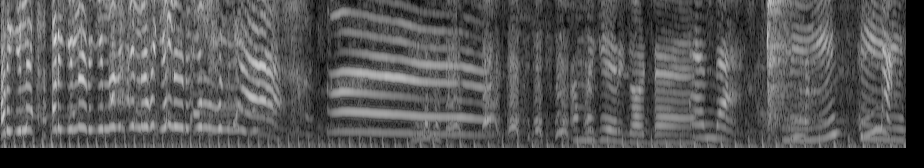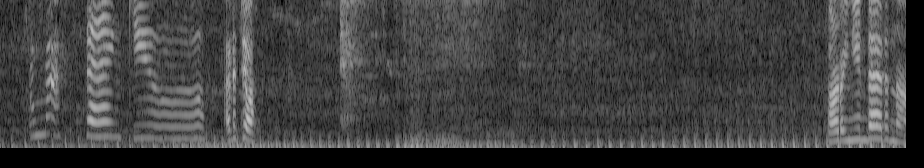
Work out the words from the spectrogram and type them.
അടിക്കില്ല അടിക്കില്ല കേറിക്കോട്ടെ. തുടങ്ങിണ്ടായിരുന്നാ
